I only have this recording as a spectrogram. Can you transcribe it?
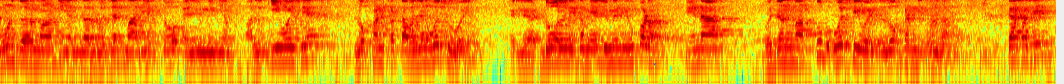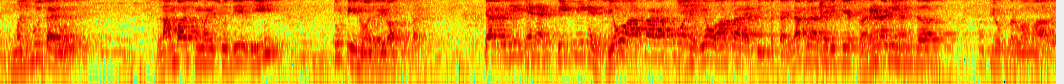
ગુણધર્મની અંદર વજનમાં એક તો એલ્યુમિનિયમ હલકી હોય છે, લોખંડ કરતાં વજન ઓછું હોય. એટલે ડોલની તમે એલ્યુમિનિયમ ઉપાડો, એના વજનમાં ખૂબ ઓછી હોય છે લોખંડની તુલનામાં. ત્યાર પછી મજબૂતાઈ હોય છે. લાંબા સમય સુધી એ તૂટી ન જાય એવા પ્રકાર. ત્યાર પછી એને ટીપીને જેવો આકાર આપવો ને એવો આકાર આપી શકાય. દાખલા તરીકે ઘરેણાની અંદર ઉપયોગ કરવામાં આવે.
